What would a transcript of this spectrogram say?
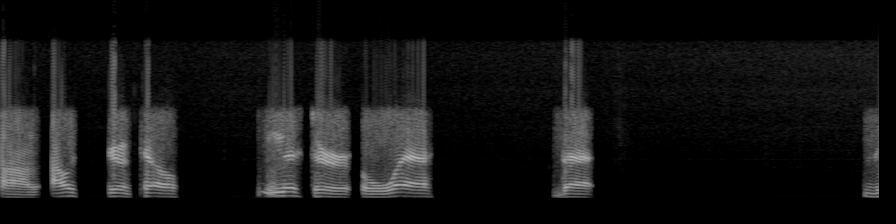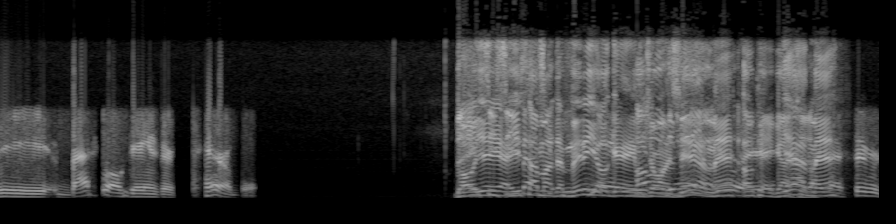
Um, I was going to tell Mr. West that the basketball games are terrible. The oh yeah, ACC yeah. He's talking about the video Yeah, game Oh, joints. video Yeah, man. game. Okay, It's gotcha. Yeah, not like man. a Super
